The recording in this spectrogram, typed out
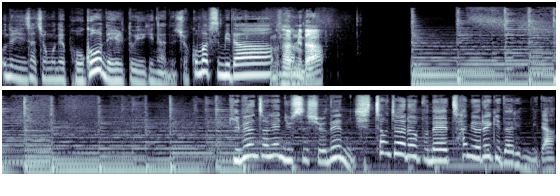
오늘 인사청문회 보고 내일 또 얘기 나누죠. 고맙습니다. 감사합니다. 김현정의 뉴스쇼는 시청자 여러분의 참여를 기다립니다.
